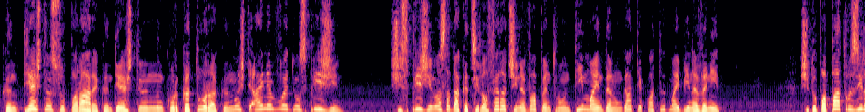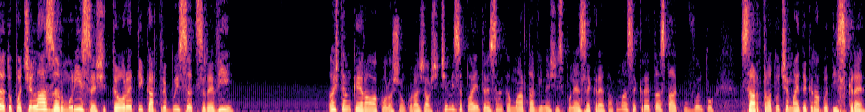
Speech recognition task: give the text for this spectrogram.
Când ești în supărare, când ești în încurcătură, când nu știi, ai nevoie de un sprijin. Și sprijinul ăsta, dacă ți-l oferă cineva pentru un timp mai îndelungat, e cu atât mai binevenit. Și după patru zile, după ce Lazar murise și teoretic ar trebui să-ți revii, ăștia încă erau acolo și o încurajau. Și ce mi se pare interesant că Marta vine și spune în secret. Acum în secret ăsta, cuvântul s-ar traduce mai degrabă discret.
